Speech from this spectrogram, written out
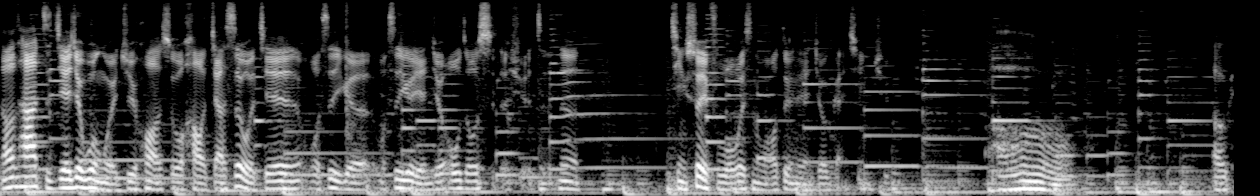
然后他直接就问我一句话说：“好，假设我今天我是一个我是一个研究欧洲史的学者，那请说服我为什么我要对你的研究感兴趣。”哦，OK，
